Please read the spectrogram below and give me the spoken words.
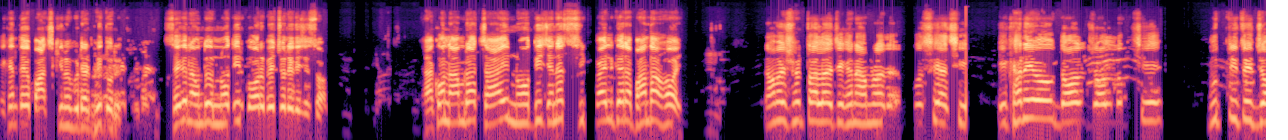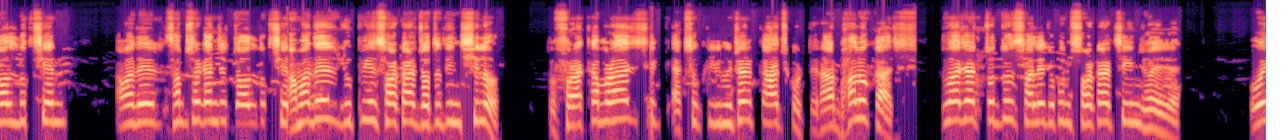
এখান থেকে পাঁচ কিলোমিটার ভিতরে। সেখানে আমাদের নদীর গর্ভে চলে গেছে সব। এখন আমরা চাই নদী যেন শিপকাইল করে বাঁধা হয়। রামেশ্বর তলা যেখানে আমরা বসে আছি, এখানেও দল জল ঢুকছে বুত্রিতে জল ঢুকছেন, আমাদের শামসারগঞ্জে জল ঢুকছে। আমাদের ইউপিএ সরকার যতদিন ছিল, তো ফরাক্কা বরাজ একশো কিলোমিটার কাজ করতেন, আর ভালো কাজ। দু হাজার চোদ্দ সালে যখন সরকার চেঞ্জ হয়ে যায়, ওই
